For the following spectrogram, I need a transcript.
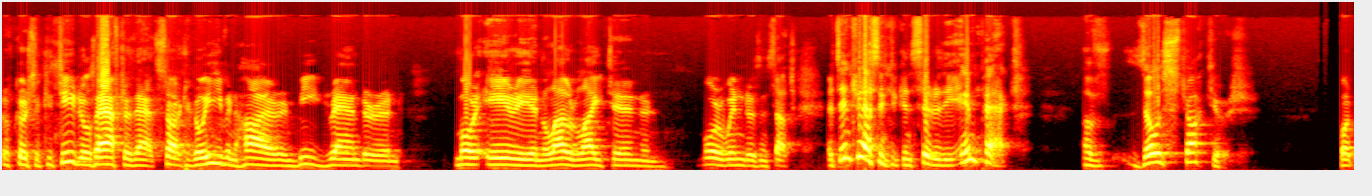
of course, the cathedrals after that start to go even higher and be grander and more airy and allow light in and more windows and such. It's interesting to consider the impact of those structures, what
